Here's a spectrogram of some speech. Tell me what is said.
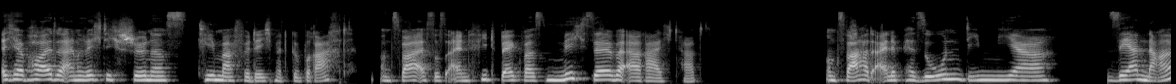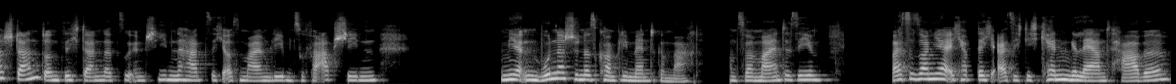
Ich habe heute ein richtig schönes Thema für dich mitgebracht. Und zwar ist es ein Feedback, was mich selber erreicht hat. Und zwar hat eine Person, die mir sehr nahe stand und sich dann dazu entschieden hat, sich aus meinem Leben zu verabschieden, mir ein wunderschönes Kompliment gemacht. Und zwar meinte sie, weißt du, Sonja, ich habe dich, als ich dich kennengelernt habe,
